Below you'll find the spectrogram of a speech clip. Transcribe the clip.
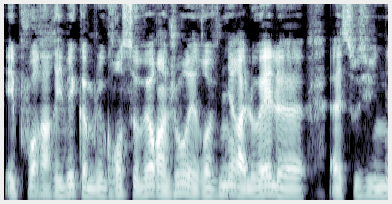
et pouvoir arriver comme le grand sauveur un jour et revenir à l'OL euh, sous une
